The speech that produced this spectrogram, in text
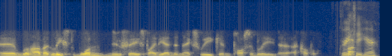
uh, we'll have at least one new face by the end of next week, and possibly uh, a couple. Great to hear.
